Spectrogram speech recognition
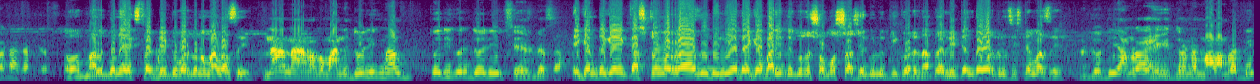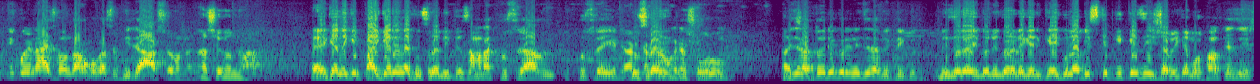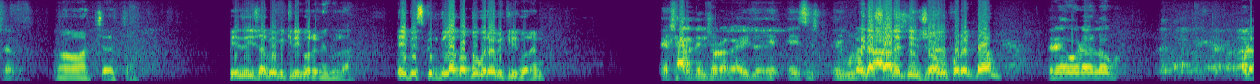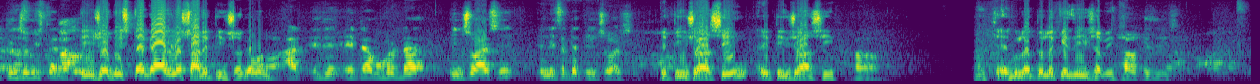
হ্যাঁ, মাল কোনো এক্সপার্ট ডেট ওভার কোনো মাল আছে? না না আমাকে মানে দৈনিক মাল তৈরি করি দৈনিক শেষ বেচা। এখান থেকে কাস্টমাররা যদি নিয়ে দেখে বাড়িতে কোনো সমস্যা সেগুলো কি করেন? আপনার রিটার্ন দেওয়ার কোনো সিস্টেম আছে? যদি আমরা এই ধরনের মাল আমরা বিক্রি করি না আজ পর্যন্ত আমার কাছে আসেও না আসেও না এখানে কি পাইকারি না খুচরা দিতেছে আমরা খুচরা খুচরাই এটা। খুচরা এটা। শোরুম নিজেরা তৈরি করে নিজেরা বিক্রি করি। নিজেরাই তৈরি করেন এইগুলা বিস্কিট কি কেজি হিসাবে কেমন? ছ কেজি হিসাবে। ও আচ্ছা আচ্ছা। কেজি হিসাবে বিক্রি করেন এগুলা। এই বিস্কুটগুলা কত করে বিক্রি করেন? এ সাড়ে তিনশো টাকা। এই যে এই- এগুলো এটা সাড়ে তিনশো। উপরেরটা? ওটা হলো ওটা তিনশো বিশ টাকা। তিনশো বিশ টাকা আর হলো সাড়ে তিনশো কেমন? আর এই যে এটা উপরেটা তিনশো আশি নিচেরটা তিনশো আশি। এই তিনশো আশি এই তিনশো আশি। হ্যাঁ। আচ্ছা এগুলো তো হলো কেজি হিসাবে। হ্যাঁ কেজি হিসাব।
